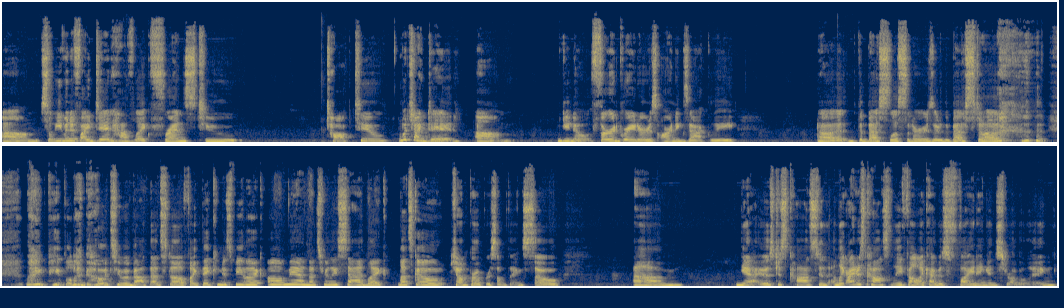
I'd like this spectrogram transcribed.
Um, so even if I did have like friends to talk to, which I did, um, you know, third graders aren't exactly uh, the best listeners or the best uh, like people to go to about that stuff. Like they can just be like, "Oh man, that's really sad. Like let's go jump rope or something." So, um, yeah, it was just constant. Like I just constantly felt like I was fighting and struggling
